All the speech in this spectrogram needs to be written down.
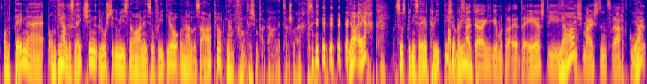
Und dann, äh, und die haben das letztens, lustigerweise noch, habe ich es auf Video und haben das angeschaut und haben gefunden, das ist im Fall gar nicht so schlecht. ja, echt. Sonst bin ich sehr kritisch, Aber aber, man ich sagt ja eigentlich immer, der, der erste Ja. ist meistens recht gut. Ja.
